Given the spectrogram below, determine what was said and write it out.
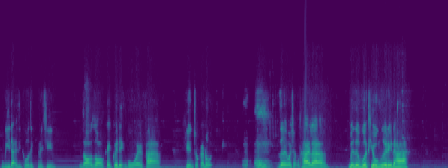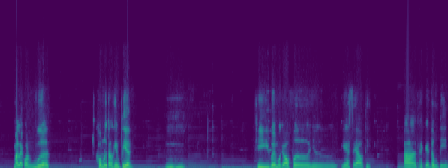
vì đại dịch Covid-19. Do do cái quyết định của UEFA khiến cho các đội rơi vào trạng thái là bây giờ vừa thiếu người để đá mà lại còn vừa không được tăng thêm tiền. Uh-huh. thì với một cái offer như ESL thì à, thì cái thông tin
